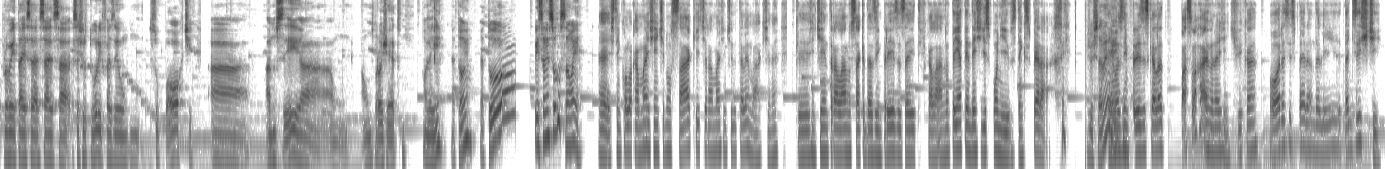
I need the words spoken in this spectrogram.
Aproveitar essa, essa, essa, essa estrutura e fazer um, suporte a, a não sei, a, a, um, a um projeto. Olha aí, já tô, já tô pensando em solução aí. É, a gente tem que colocar mais gente no saque e tirar mais gente do telemarketing, né? Porque a gente entra lá no saque das empresas, aí fica lá, não tem atendente disponível, você tem que esperar. Justamente. Tem umas empresas que ela passam raiva, né, gente? Fica horas esperando ali até desistir.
